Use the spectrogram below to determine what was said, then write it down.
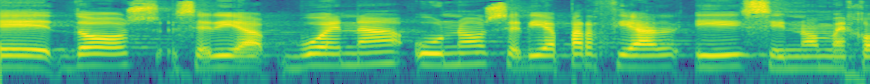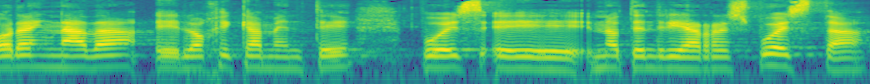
eh, dos sería buena, uno sería parcial y si no mejora en nada, eh, lógicamente, pues eh, no tendría respuesta.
